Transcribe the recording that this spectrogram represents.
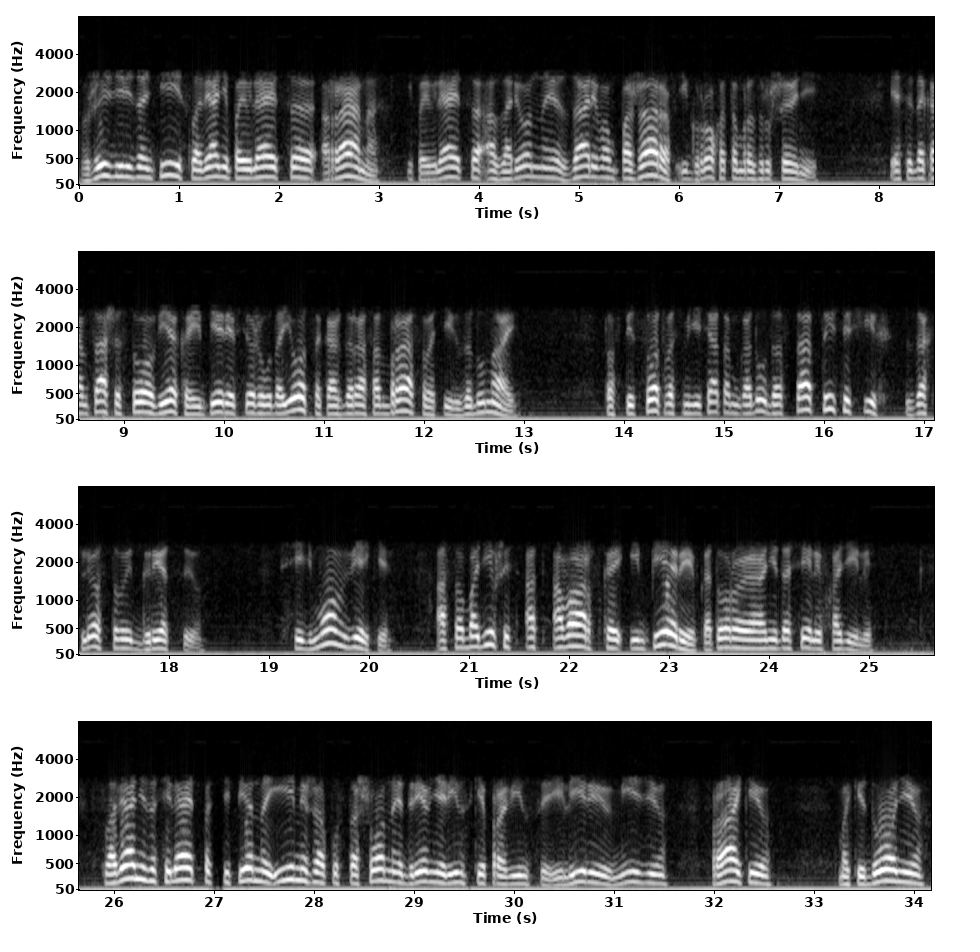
В жизни Византии славяне появляются рано и появляются озаренные заревом пожаров и грохотом разрушений – если до конца VI века империи все же удается каждый раз отбрасывать их за Дунай, то в 580 году до 100 тысяч их захлестывает Грецию. В VII веке, освободившись от Аварской империи, в которую они доселе входили, славяне заселяют постепенно ими же опустошенные древние римские провинции – Иллирию, Мизию, Фракию, Македонию,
